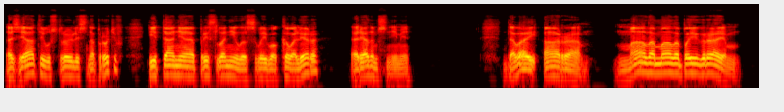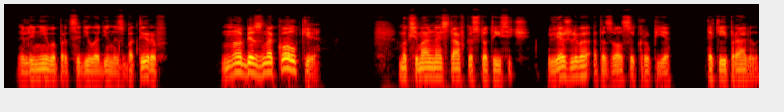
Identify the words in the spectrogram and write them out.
Азиаты устроились напротив, и Таня прислонила своего кавалера рядом с ними. — Давай, Ара, Мало-мало поиграем, — лениво процедил один из батыров. — Но без наколки. Максимальная ставка сто тысяч, — вежливо отозвался Крупье. Такие правила.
